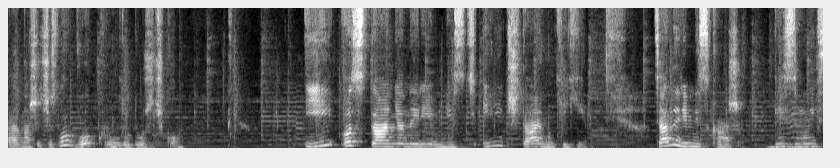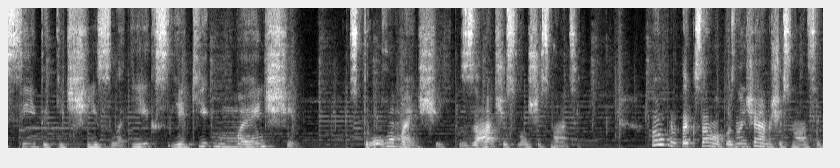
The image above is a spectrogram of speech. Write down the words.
е, наше число в круглу дужечку. І остання нерівність, і читаємо її. Ця нерівність каже: візьми всі такі числа х, які менші, строго менші за число 16. Добре, так само позначаємо 16,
